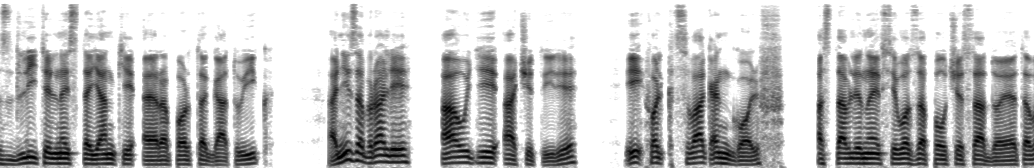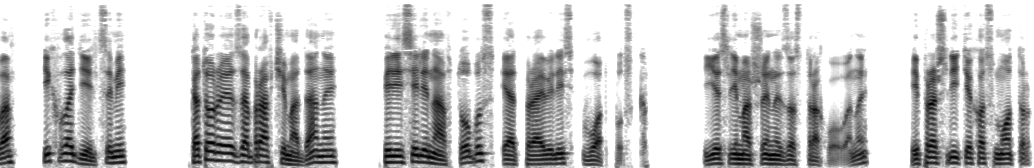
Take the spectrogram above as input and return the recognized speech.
с длительной стоянки аэропорта Гатуик они забрали Audi A4 и Volkswagen Golf, оставленные всего за полчаса до этого их владельцами, которые, забрав чемоданы, пересели на автобус и отправились в отпуск. Если машины застрахованы и прошли техосмотр,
